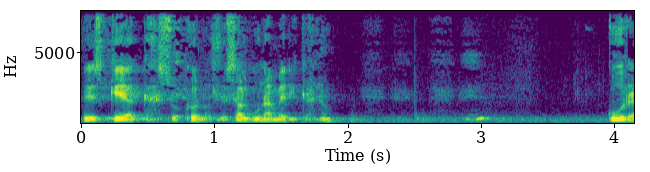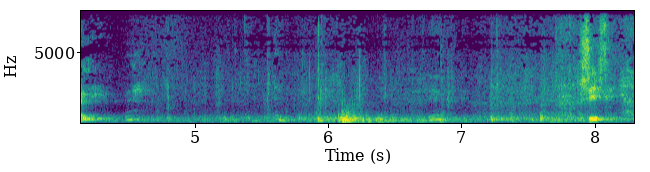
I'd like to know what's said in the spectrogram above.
¿Es que acaso conoces a algún americano? Cúrale. Sí, señor.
